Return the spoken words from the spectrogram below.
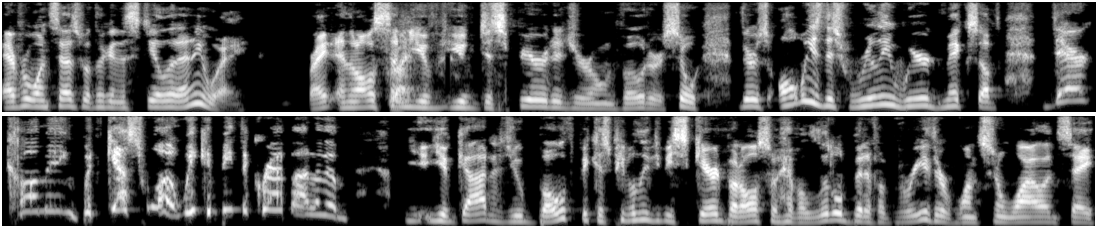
Everyone says well, they're going to steal it anyway right? And then all of a sudden right. you've you've dispirited your own voters. So there's always this really weird mix of they're coming, but guess what? We can beat the crap out of them. You, you've got to do both because people need to be scared, but also have a little bit of a breather once in a while and say,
